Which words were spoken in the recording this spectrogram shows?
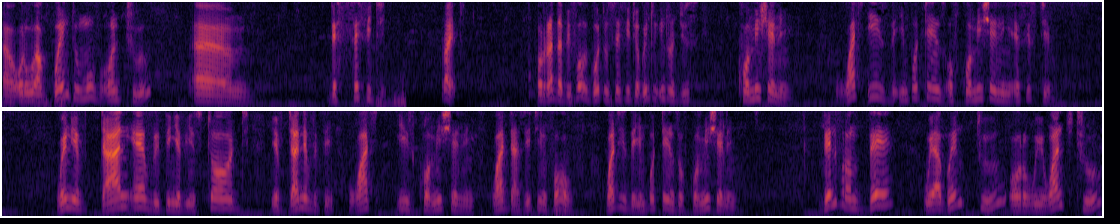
uh, or we are going to move on to um, the safety, right? Or rather, before we go to safety, we're going to introduce commissioning. What is the importance of commissioning a system? When you've done everything, you've installed, you've done everything, what is commissioning? What does it involve? What is the importance of commissioning? Then from there, we are going to, or we want to,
